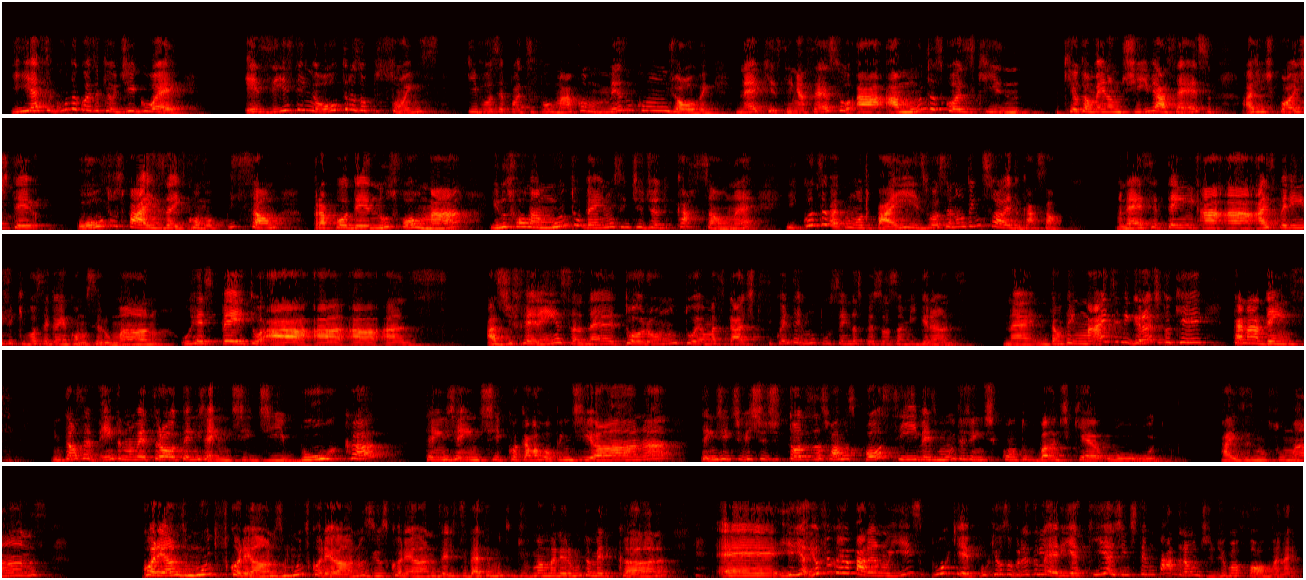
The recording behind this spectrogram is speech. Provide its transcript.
E a segunda coisa que eu digo é, existem outras opções que você pode se formar como, mesmo como um jovem, né? Que tem acesso a, a muitas coisas que, que eu também não tive acesso, a gente pode ter outros países aí como opção para poder nos formar e nos formar muito bem no sentido de educação, né? E quando você vai para um outro país, você não tem só a educação. Né? Você tem a, a, a experiência que você ganha como ser humano, o respeito às as diferenças, né? Toronto é uma cidade que 51% das pessoas são imigrantes, né? Então tem mais imigrantes do que canadense. Então você entra no metrô, tem gente de burca, tem gente com aquela roupa indiana, tem gente vestida de todas as formas possíveis, muita gente com turbante, que é o, o países muçulmanos. Coreanos, muitos coreanos, muitos coreanos, e os coreanos eles se vestem muito de uma maneira muito americana. É, e eu fico reparando isso, por quê? Porque eu sou brasileira e aqui a gente tem um padrão de, de uma forma, né?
